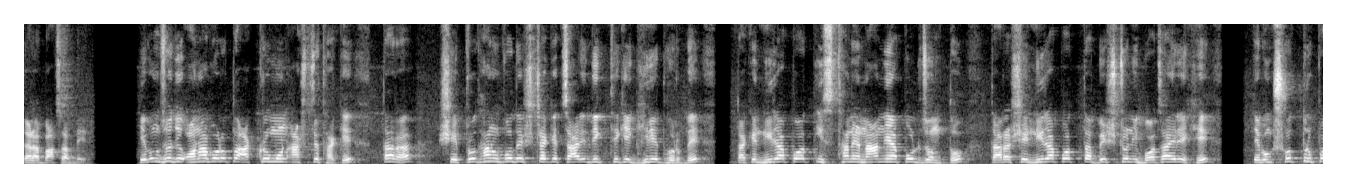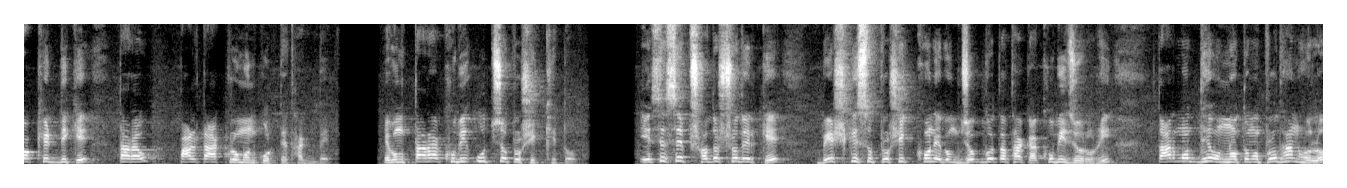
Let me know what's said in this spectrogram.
তারা বাঁচাবে। এবং যদি অনাবরত আক্রমণ আসতে থাকে, তারা সেই প্রধান উপদেষ্টাকে চারিদিক থেকে ঘিরে ধরবে, তাকে নিরাপদ স্থানে না নেওয়া পর্যন্ত তারা সেই নিরাপত্তা বেষ্টনী বজায় রেখে এবং শত্রুপক্ষের দিকে তারাও পাল্টা আক্রমণ করতে থাকবে। এবং তারা খুবই উচ্চ প্রশিক্ষিত। এসএসএফ সদস্যদেরকে বেশ কিছু প্রশিক্ষণ এবং যোগ্যতা থাকা খুবই জরুরি। তার মধ্যে অন্যতম প্রধান হলো,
